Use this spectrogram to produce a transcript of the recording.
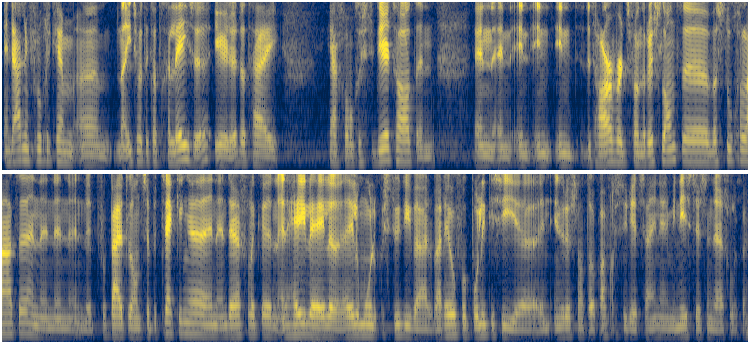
en daarin vroeg ik hem ehm, naar iets wat ik had gelezen eerder, dat hij ja, gewoon gestudeerd had en, en, en in, in, in het Harvard van Rusland eh, was toegelaten en, en, en, voor buitenlandse betrekkingen en, en dergelijke. Een, een hele, hele, hele moeilijke studie waar, waar heel veel politici eh, in, in Rusland ook afgestudeerd zijn en ministers en dergelijke.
